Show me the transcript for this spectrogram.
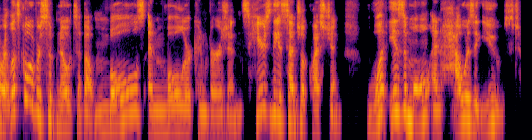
All right, let's go over some notes about moles and molar conversions. Here's the essential question. What is a mole and how is it used?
